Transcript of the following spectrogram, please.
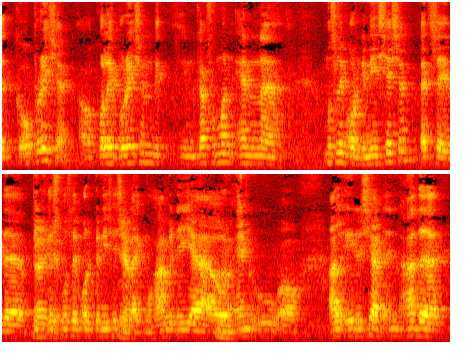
the cooperation or collaboration between government and uh, Muslim organization. Let's say the biggest Okay. Muslim organization Yeah. like Muhammadiyah or Mm. NU or Al Irshad and other,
